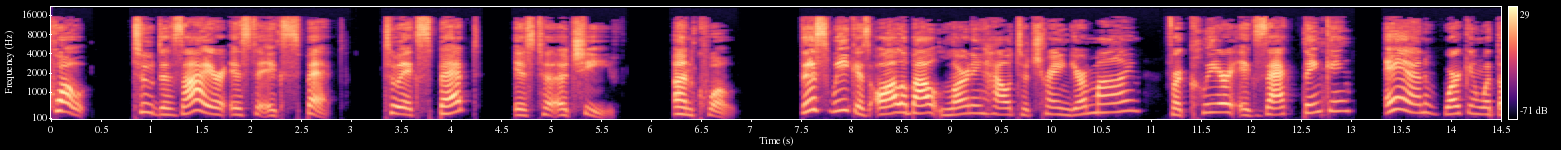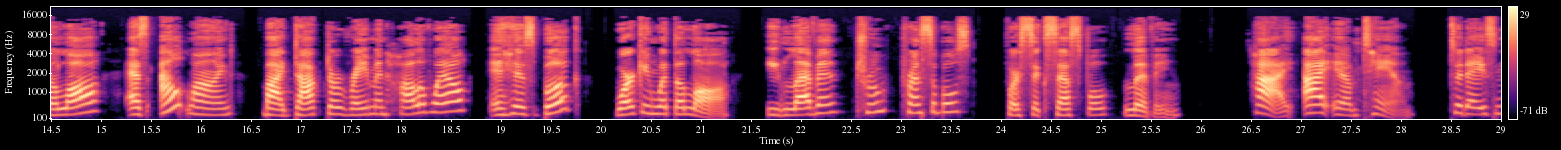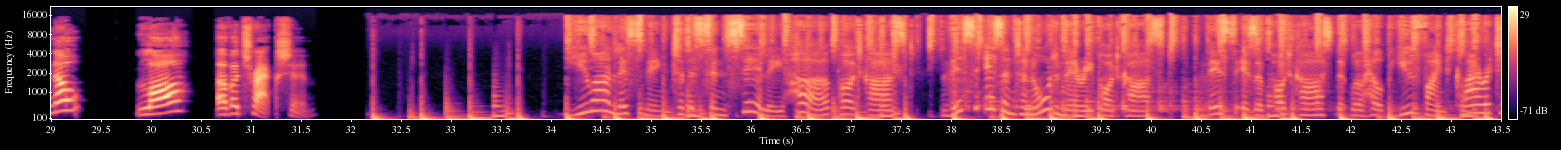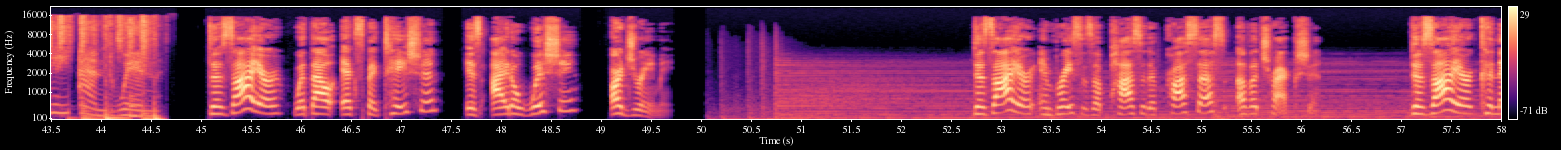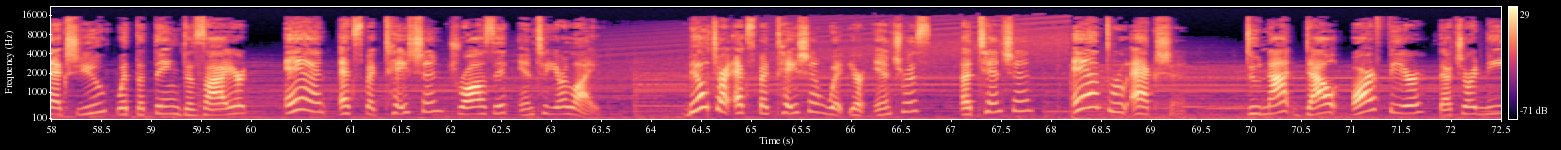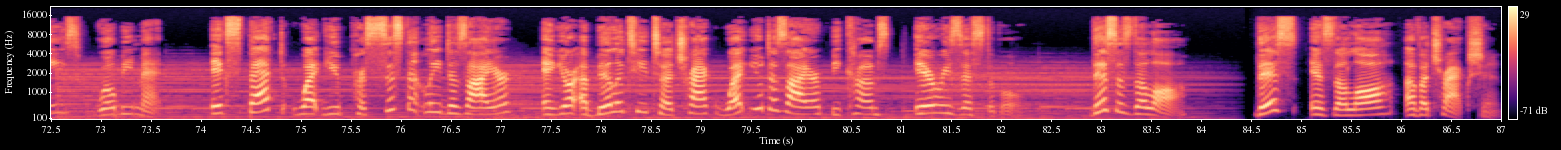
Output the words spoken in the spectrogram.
Quote, to desire is to expect. To expect is to achieve. Unquote. This week is all about learning how to train your mind for clear, exact thinking and working with the law as outlined by Dr. Raymond Holliwell in his book, Working with the Law 11 True Principles for Successful Living. Hi, I am Tam. Today's note Law of Attraction. You are listening to the Sincerely Her podcast. This isn't an ordinary podcast. This is a podcast that will help you find clarity and win. Desire without expectation is idle wishing or dreaming. Desire embraces a positive process of attraction. Desire connects you with the thing desired, and expectation draws it into your life. Build your expectation with your interest, attention, and through action. Do not doubt or fear that your needs will be met. Expect what you persistently desire, and your ability to attract what you desire becomes irresistible. This is the law. This is the law of attraction.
